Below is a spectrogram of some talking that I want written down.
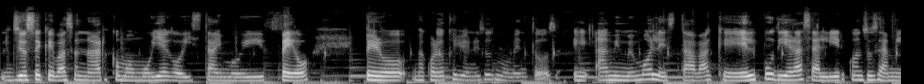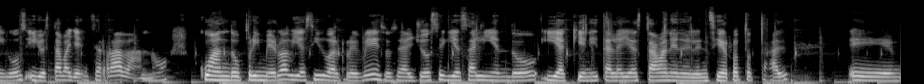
yo sé que va a sonar como muy egoísta y muy feo, pero me acuerdo que yo en esos momentos eh, a mí me molestaba que él pudiera salir con sus amigos y yo estaba ya encerrada, ¿no? Cuando primero había sido al revés, o sea, yo seguía saliendo y aquí en Italia ya estaban en el encierro total eh,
